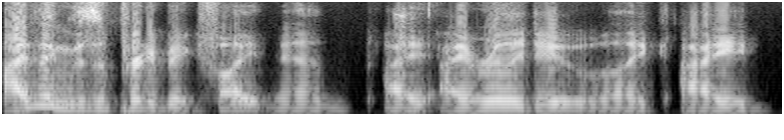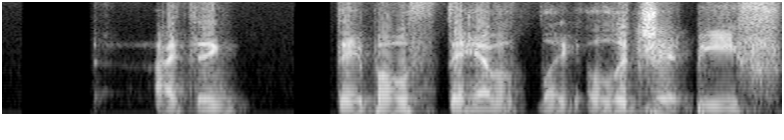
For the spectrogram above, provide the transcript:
I think this is a pretty big fight, man. I I really do. Like I I think they both they have a, like a legit beef.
